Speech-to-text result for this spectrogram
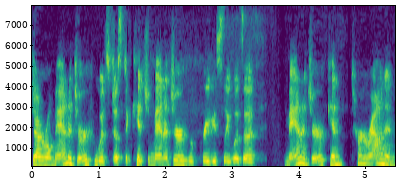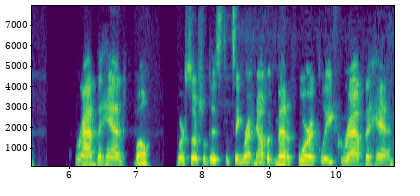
general manager who was just a kitchen manager who previously was a manager can turn around and grab the hand. Well, we're social distancing right now, but metaphorically, grab the hand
